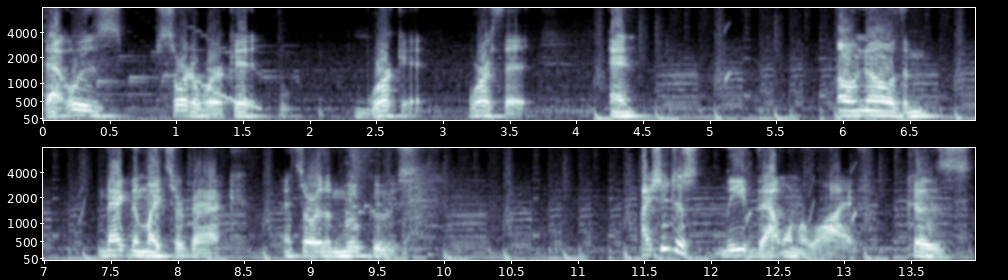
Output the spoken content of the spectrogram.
That was sort of work it. Work it. Worth it. And... Oh no, the Magnemites are back. And so are the Mukus. I should just leave that one alive. Because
